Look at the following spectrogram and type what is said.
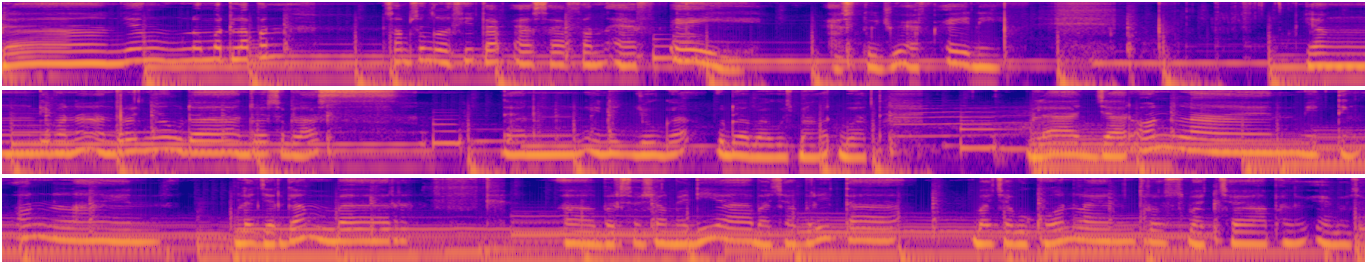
Dan yang nomor 8 Samsung Galaxy Tab S7 FE S7 FE nih. Yang di mana Androidnya udah Android 11 dan ini juga udah bagus banget buat belajar online, meeting online, belajar gambar, uh, bersosial media, baca berita, baca buku online, terus baca apa lagi? Eh baca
